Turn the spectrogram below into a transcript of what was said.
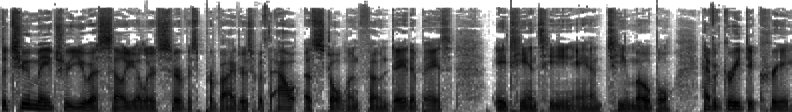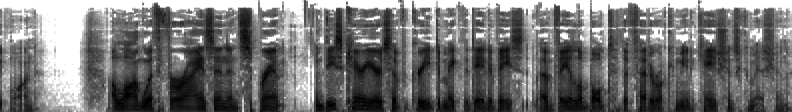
The two major U.S. cellular service providers without a stolen phone database, AT&T and T-Mobile, have agreed to create one. Along with Verizon and Sprint, these carriers have agreed to make the database available to the Federal Communications Commission.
